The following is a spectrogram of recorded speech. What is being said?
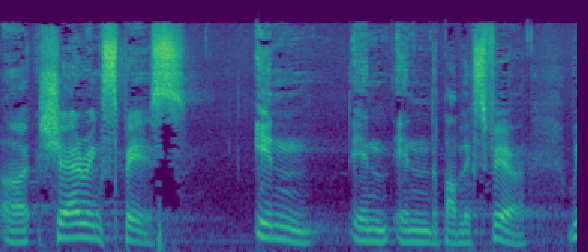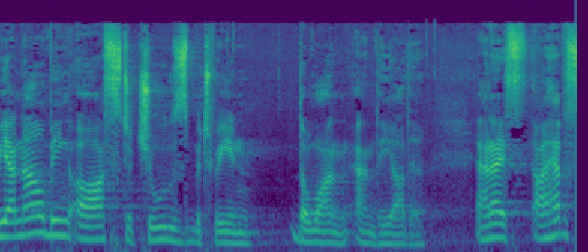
uh, sharing space in, in, in the public sphere, we are now being asked to choose between the one and the other. And I, I have a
